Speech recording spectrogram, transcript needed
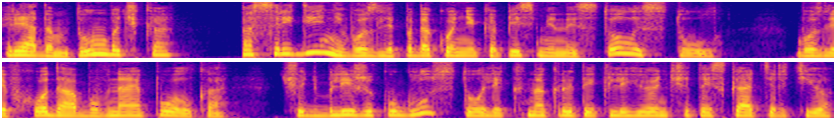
Рядом тумбочка, посредине возле подоконника письменный стол и стул. Возле входа обувная полка, чуть ближе к углу столик, накрытый клеенчатой скатертью.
